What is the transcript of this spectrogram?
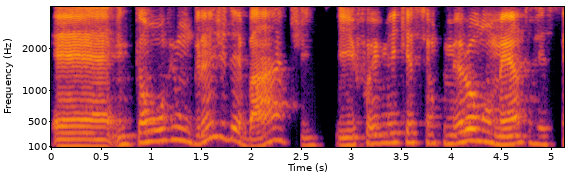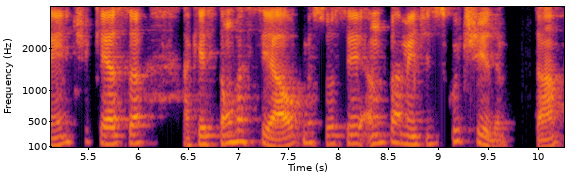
É, então, houve um grande debate e foi meio que, assim, um primeiro momento recente que essa, a questão racial começou a ser amplamente discutida, tá?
